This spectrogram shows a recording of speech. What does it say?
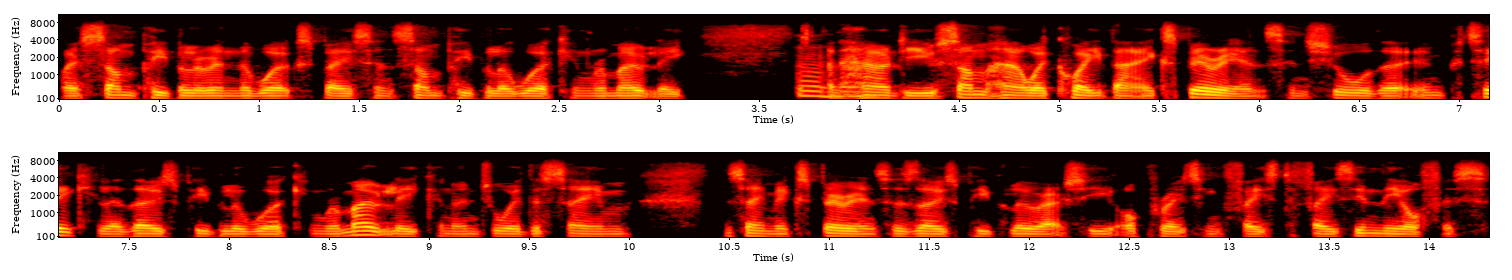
where some people are in the workspace and some people are working remotely. Mm-hmm. And how do you somehow equate that experience, ensure that in particular those people who are working remotely can enjoy the same the same experience as those people who are actually operating face to face in the office?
